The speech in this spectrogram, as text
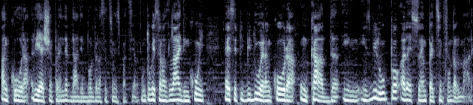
ancora riesce a prendere dati a bordo della stazione spaziale. Appunto questa è una slide in cui SPB2 era ancora un CAD in, in sviluppo, adesso è un pezzo in fondo al mare.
